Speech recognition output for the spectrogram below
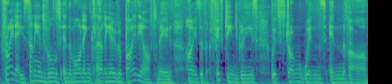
Friday, sunny intervals in the morning, clouding over by the afternoon, highs of 15 degrees with strong winds in the Var.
